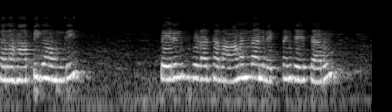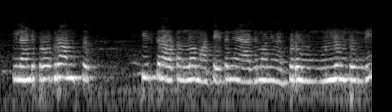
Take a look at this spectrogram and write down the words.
చాలా హ్యాపీగా ఉంది. పేరెంట్స్ కూడా చాలా ఆనందాన్ని వ్యక్తం చేశారు. ఇలాంటి ప్రోగ్రామ్స్ తీసుకురావడంలో మా చైతన్య యాజమాన్యం ఎప్పుడు ముందుంటుంది.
